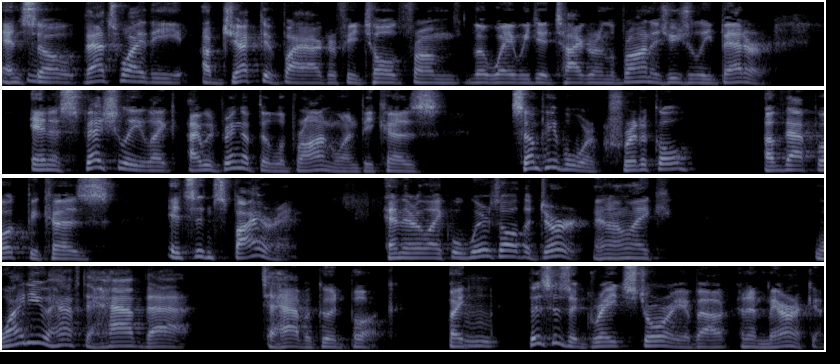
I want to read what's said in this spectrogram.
And hmm. so that's why the objective biography told from the way we did Tiger and LeBron is usually better. And especially like I would bring up the LeBron one because some people were critical of that book because it's inspiring. And they're like, well, where's all the dirt? And I'm like, why do you have to have that to have a good book? Like, mm-hmm. this is a great story about an American.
